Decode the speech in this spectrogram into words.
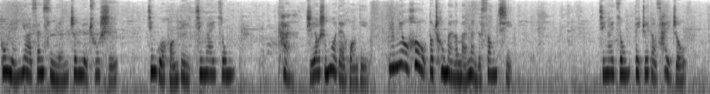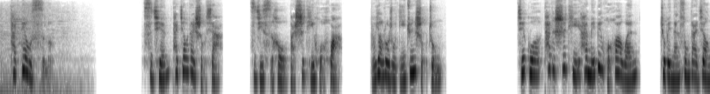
公元一二三四年正月初十，金国皇帝金哀宗，看，只要是末代皇帝，连庙后都充满了满满的丧气。金哀宗被追到蔡州，他吊死了。死前，他交代手下。自己死后把尸体火化，不要落入敌军手中。结果他的尸体还没被火化完，就被南宋大将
